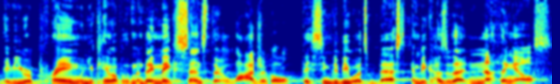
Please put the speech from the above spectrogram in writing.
maybe you were praying when you came up with them and they make sense, they're logical, they seem to be what's best, and because of that nothing else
